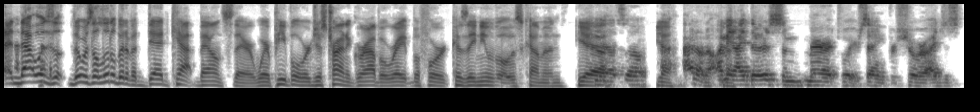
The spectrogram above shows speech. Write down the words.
and that was there was a little bit of a dead cat bounce there where people were just trying to grab a rate before because they knew what was coming. Yeah. so Yeah. I, I don't know. I mean, I, there's some merit to what you're saying for sure. I just,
